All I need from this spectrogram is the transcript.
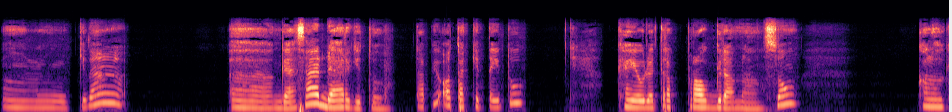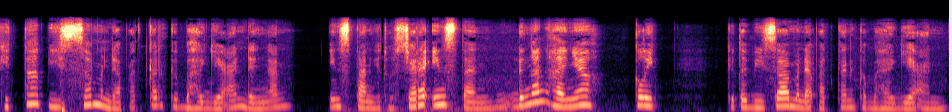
hmm, kita eh, nggak uh, sadar gitu. Tapi otak kita itu kayak udah terprogram langsung kalau kita bisa mendapatkan kebahagiaan dengan instan gitu. Secara instan dengan hanya klik kita bisa mendapatkan kebahagiaan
